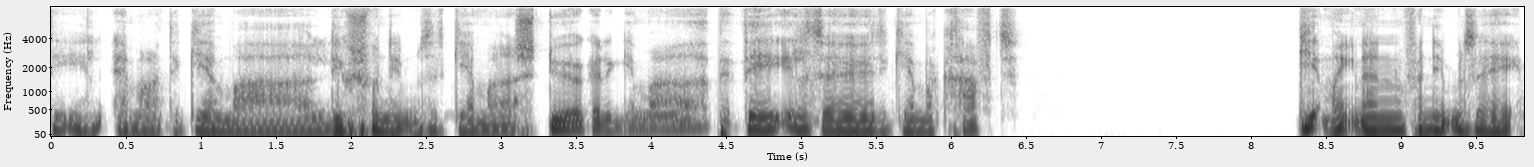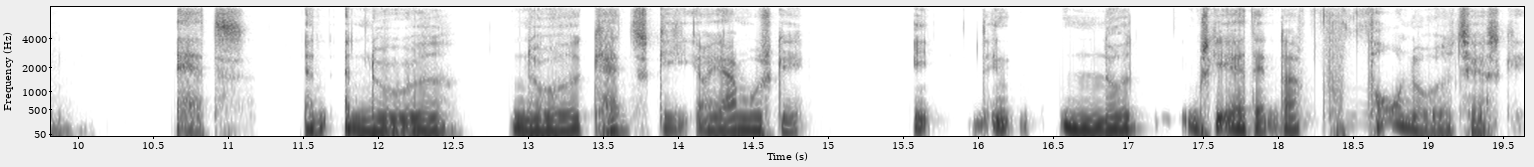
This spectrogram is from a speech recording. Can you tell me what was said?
del af mig. Det giver mig livsfornemmelse, det giver mig styrke, det giver mig bevægelse, det giver mig kraft. Det giver mig en eller anden fornemmelse af, at, at, at noget, noget kan ske, og jeg er måske en, en, noget, måske er jeg den, der får noget til at ske.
